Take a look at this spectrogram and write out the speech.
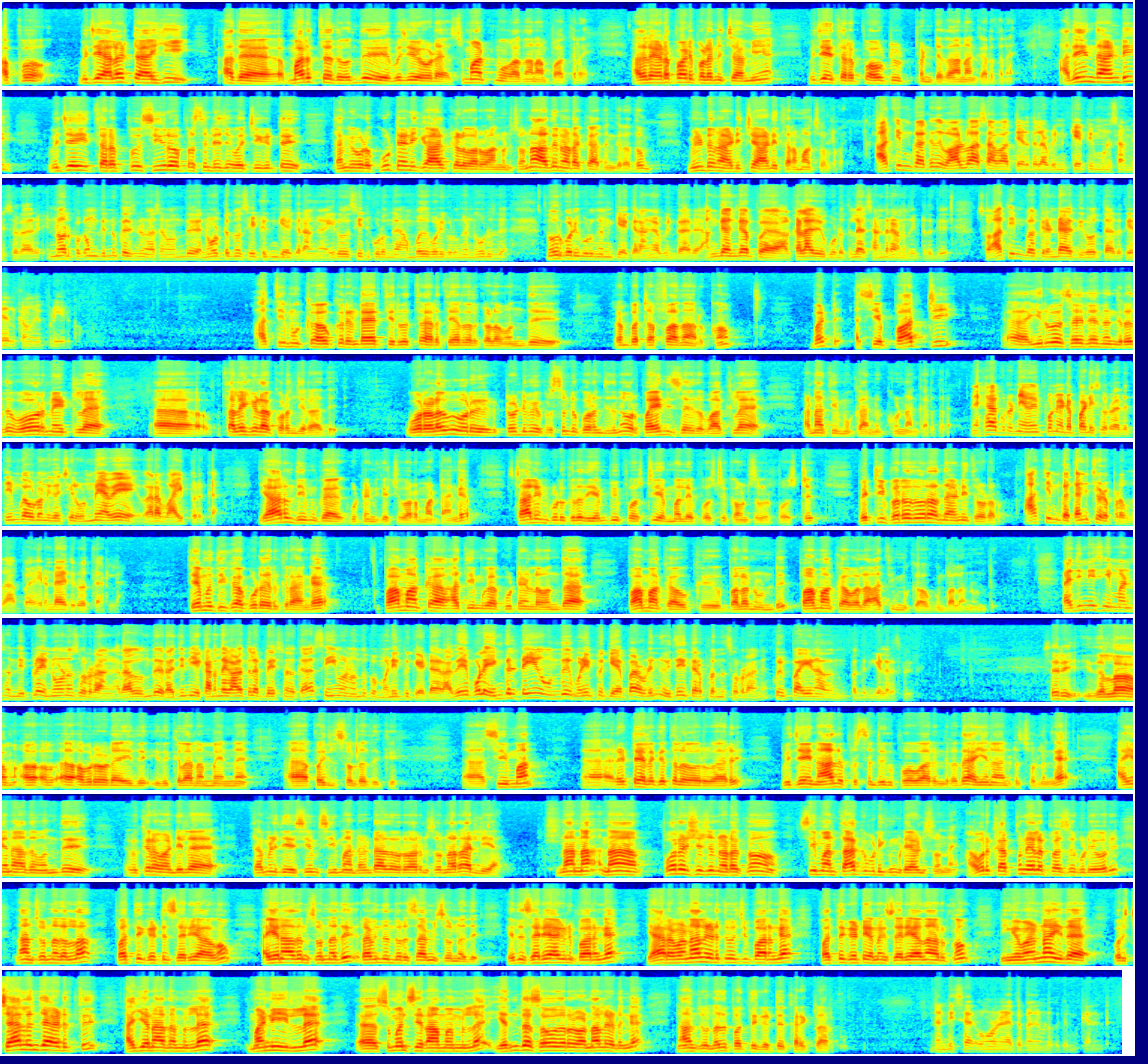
அப்போது விஜய் அலர்ட் ஆகி அதை மறுத்தது வந்து விஜயோட ஸ்மார்ட் மூவாக தான் நான் பார்க்குறேன். அதில் எடப்பாடி பழனிசாமியை விஜய் தரப்பு அவுட் அவுட் பண்ணிட்டு தான் நான் கருதுறேன். அதையும் தாண்டி விஜய் தரப்பு ஜீரோ பர்சன்டேஜை வச்சுக்கிட்டு தங்களோட கூட்டணிக்கு ஆட்கள் வருவாங்கன்னு சொன்னால் அது நடக்காதுங்கிறதும் மீண்டும் நான் அடித்து ஆணித்தரமாக சொல்கிறேன் அதிமுகவுக்கு வாழ்வா சாவா தேர்தல் அப்படின்னு கேபி முனுசாமி சொல்றாரு. இன்னொரு பக்கம் திண்டுக்கல் சீனிவாசன் வந்து நோட்டுக்கும் சீட்டுக்கும் கேட்குறாங்க இருபது சீட்டு கொடுங்க ஐம்பது கோடி கொடுங்க நூறு நூறு கோடி கொடுங்கன்னு கேட்குறாங்க அப்படின்றாரு. அங்கங்கே இப்போ அகலாவிய கூட்டத்தில் சண்டை நடந்துகிட்டு இருக்கு. ஸோ அதிமுகவுக்கு ரெண்டாயிரத்தி இருபத்தாறு தேர்தல் கிழமை எப்படி இருக்கும்? அதிமுகவுக்கு ரெண்டாயிரத்தி இருபத்தாறு தேர்தல் களம் வந்து ரொம்ப டஃப்பாக தான் இருக்கும். பட் அஸ் எ பார்ட்டி இருபது சதவீதங்கிறது ஓவர் நைட்டில் தலைகீழாக குறைஞ்சிராது. ஓரளவு ஒரு டுவெண்ட்டி ஃபைவ் பர்சன்ட் குறைஞ்சதுன்னா ஒரு பதினஞ்சு சதவீத வாக்கில் அதிமுக நிற்கும் நான் கருதுறேன். மெகா கூட்டணி அமைப்புன்னு எடப்பாடி சொல்றாரு. திமுக கூட்டணி கட்சியில் உண்மையாவே வர வாய்ப்பு இருக்கா? யாரும் திமுக கூட்டணி கட்சி வரமாட்டாங்க. ஸ்டாலின் கொடுக்குறது MP post MLA post councillor post வெற்றி பெறுவதோடு அந்த அணி தொடரும். அதிமுக தனிச்சு விடப்படுதா இப்போ ரெண்டாயிரத்தி இருபத்தாறில்? தேமுதிக கூட இருக்கிறாங்க. பாமக அதிமுக கூட்டணியில் வந்தால் பாமகவுக்கு பலன் உண்டு பாமகவில் அதிமுகவுக்கும் பலன் உண்டு. ரஜினி சீமான் சந்திப்பில் இன்னொன்று சொல்றாங்க. அதாவது வந்து ரஜினியை கடந்த காலத்தில் பேசினதுக்காக சீமான் வந்து இப்போ மன்னிப்பு கேட்டார். அதே போல எங்கள்கிட்டையும் வந்து மன்னிப்பு கேட்பார் அப்படின்னு விஜய் தரப்புல இருந்து சொல்றாங்க. குறிப்பாக ஐயநாதன் பத்திரிகையாளர் சொல்லி சரி இதெல்லாம் அவரோட இது இதுக்கெல்லாம் நம்ம என்ன பதில் சொல்கிறதுக்கு சீமான் ரெட்டை இலக்கத்தில் வருவார். விஜய் நாலு பர்சன்ட்டுக்கு போவாருங்கிறத ஐயனான்ட்டு சொல்லுங்கள் ஐயநாதன் வந்து விக்கிரவாண்டியில் தமிழ் தேசியம் சீமான் ரெண்டாவது வருவாருன்னு சொன்னாரா இல்லையா? நான் நான் நான் போலீஸ் ஸ்டேஷன் நடக்கும். சீமான் தாக்கு பிடிக்க முடியாதுன்னு சொன்னேன். அவர் கற்பனையில் பேசக்கூடியவர். நான் சொன்னதெல்லாம் பத்து கெட்டு சரியாகும். ஐயநாதன் சொன்னது ரவீந்திர சாமி சொன்னது. எது சரியாகுன்னு பாருங்கள் யாரை வேணாலும் எடுத்து வச்சு பாருங்கள் பத்து கட்டு எனக்கு சரியாக தான் இருக்கும். நீங்கள் வேணால் இதை ஒரு சேலஞ்சாக எடுத்து ஐயநாதம் இல்லை மணி இல்லை சுமன் சி ராமம் இல்லை எந்த சகோதரர் வேணாலும் எடுங்க. நான் சொன்னது பத்து கட்டு கரெக்டாக இருக்கும். நன்றி சார். உங்களுடைய நேரத்தை பயன்படுத்துக்கு நன்றி.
